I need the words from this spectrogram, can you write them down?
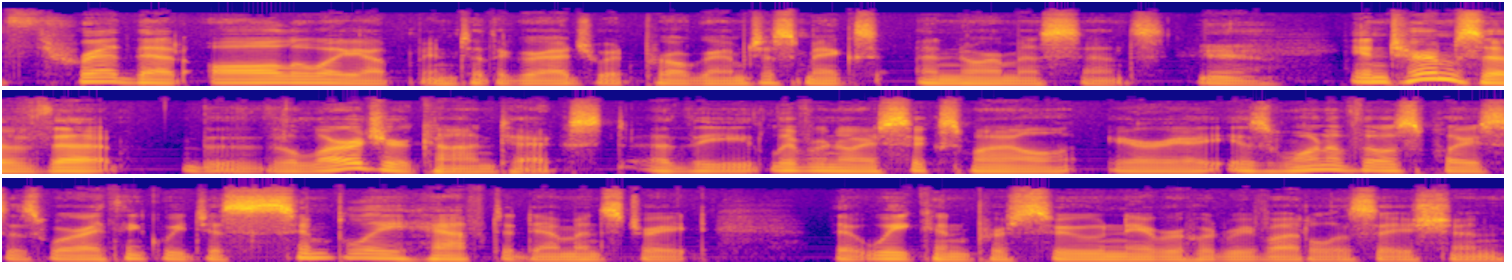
thread that all the way up into the graduate program just makes enormous sense. Yeah. In terms of the, the, the larger context, uh, the Livernois Six Mile area is one of those places where I think we just simply have to demonstrate that we can pursue neighborhood revitalization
